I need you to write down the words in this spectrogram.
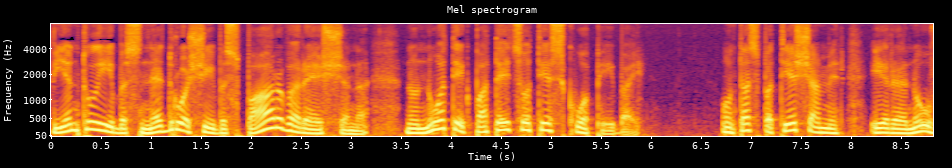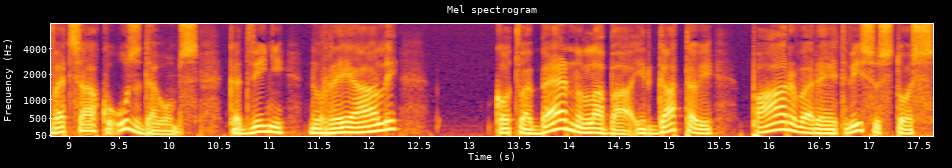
vientulības, nedrošības pārvarēšana nu, notiek pateicoties kopībai. Un tas patiešām ir, ir nu, vecāku uzdevums, kad viņi nu, reāli, kaut vai bērna labā, ir gatavi pārvarēt visus tos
